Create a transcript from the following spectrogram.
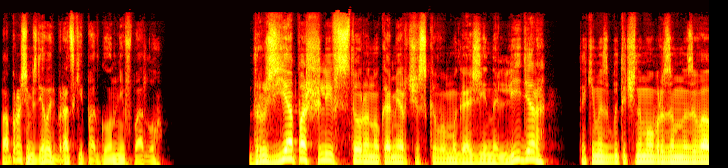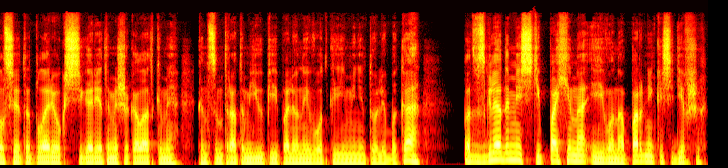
Попросим сделать братский подгон, не впадло». Друзья пошли в сторону коммерческого магазина «Лидер», Таким избыточным образом назывался этот ларек с сигаретами-шоколадками, концентратом юпи и паленой водкой имени Толи Быка, под взглядами Степахина и его напарника, сидевших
